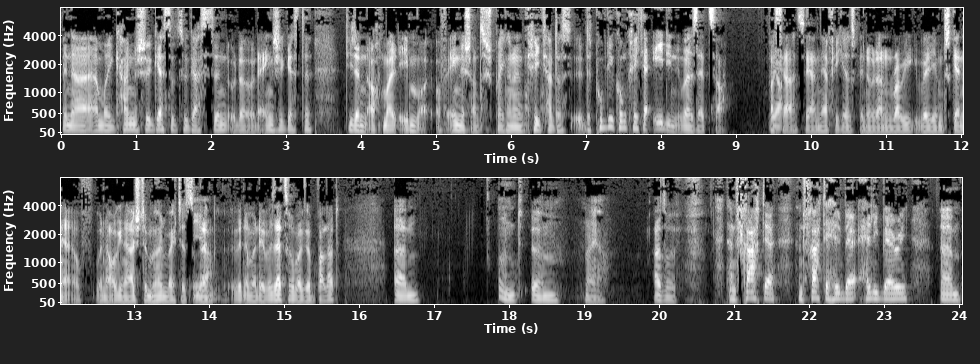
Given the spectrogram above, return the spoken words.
wenn da amerikanische Gäste zu Gast sind oder, oder englische Gäste, die dann auch mal eben auf Englisch anzusprechen. Und dann kriegt halt das, das Publikum kriegt ja eh den Übersetzer. Was ja. Ja. sehr nervig ist, wenn du dann Robbie Williams gerne auf einer Originalstimme hören möchtest und Ja. dann wird immer der Übersetzer rübergeballert. Ähm, und ähm, naja, also dann fragt der, dann fragt der Halle Berry, ähm,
